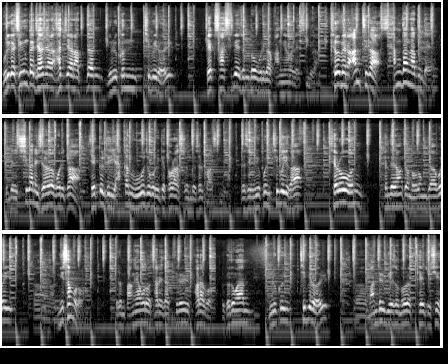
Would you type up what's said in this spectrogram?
우리가 지금까지 하지, 않- 하지 않았던 유니콘 TV를 140회 정도 우리가 방영을 했습니다. 처음에는 안티가 상당하던데, 근데 시간이 지나다 보니까 댓글들이 약간 우호적으로 이렇게 돌아서는 것을 봤습니다. 그래서 유니콘 TV가 새로운 현대자동차 노동조합의 어, 위성으로 그런 방향으로 자리 잡기를 바라고 그동안 유니콘 TV를 어, 만들기 위해서 노력해 주신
